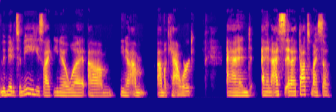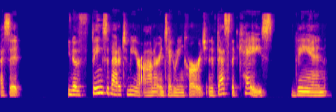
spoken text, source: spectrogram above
admitted to me, he's like, you know what, um, you know, I'm I'm a coward. And and I said, and I thought to myself, I said, you know, the things that matter to me are honor, integrity, and courage. And if that's the case, then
